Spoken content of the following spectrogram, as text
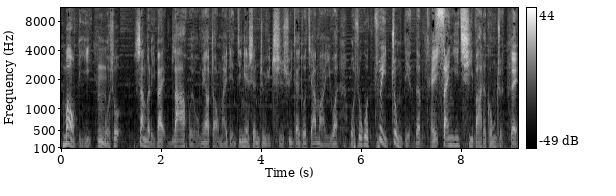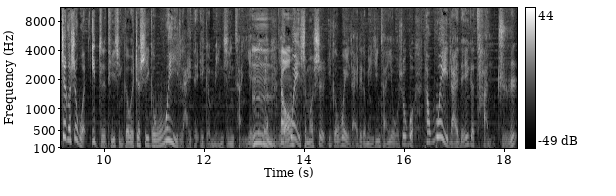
茂迪，嗯、我说上个礼拜拉回，我们要找买点，今天甚至于持续在做加码以外，我说过最重点的三一七八的公准，对，这个是我一直提醒各位，这是一个未来的一个明星产业，有没有？那为什么是一个未来的一个明星产业？我说过，它未来的一个产值。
